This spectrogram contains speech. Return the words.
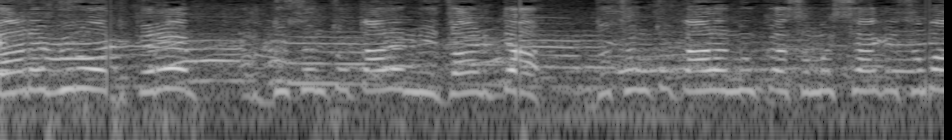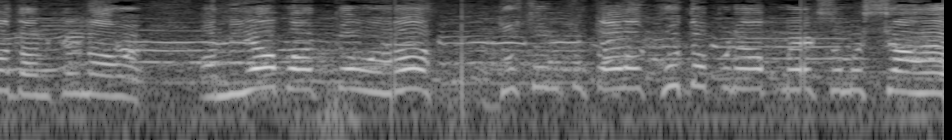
यारे विरोध करे। और दुष्यंत चौटाला नहीं जानता दुष्यंत चौटाला नु का समस्या के समाधान करना हो हम यह बात कहूँ हाँ दुष्यंत चौटाला खुद अपने आप में एक समस्या है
